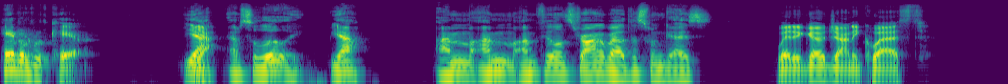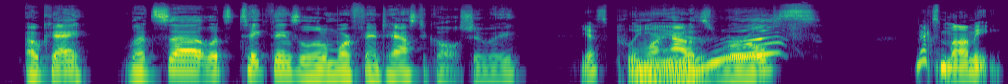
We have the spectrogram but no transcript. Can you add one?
handled with care. Yeah, Yeah. absolutely. Yeah. I'm I'm I'm feeling strong about this one, guys. Way to go, Jonny Quest. Okay. Let's uh let's take things a little more fantastical, should we? Yes, please. More out of this world. Next mummy.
